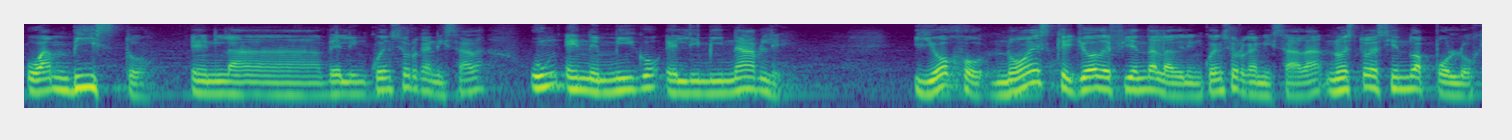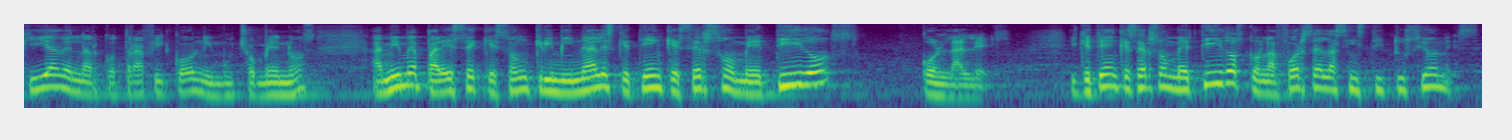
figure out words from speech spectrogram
o han visto en la delincuencia organizada un enemigo eliminable. Y ojo, no es que yo defienda la delincuencia organizada, no estoy haciendo apología del narcotráfico, ni mucho menos. A mí me parece que son criminales que tienen que ser sometidos con la ley y que tienen que ser sometidos con la fuerza de las instituciones.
